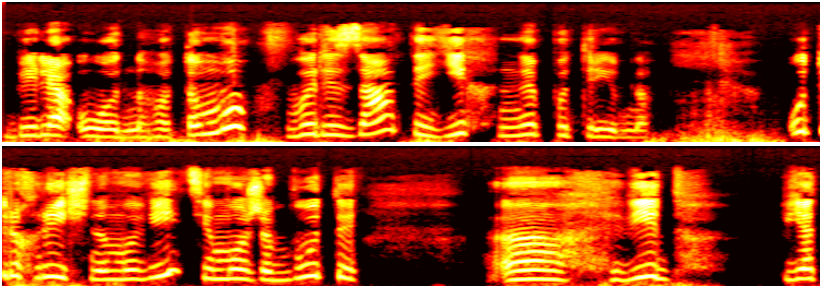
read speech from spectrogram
біля одного, тому вирізати їх не потрібно. У трьохрічному віці може бути е, від 5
